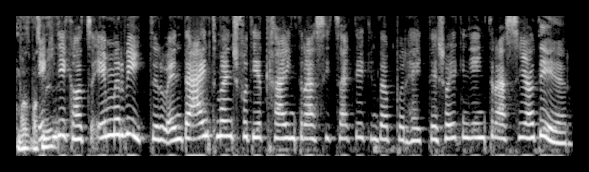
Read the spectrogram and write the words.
was, was Irgendwie geht es immer weiter. Wenn der eine Mensch von dir kein Interesse zeigt, irgendjemand hätte schon irgendwie Interesse an dir.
